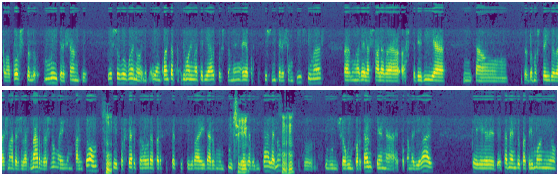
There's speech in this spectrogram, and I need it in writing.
ao apóstolo, moi interesante. Eso, bueno, en cuanto a patrimonio material, pois pues, tamén hai aportacións interesantísimas, alguna delas fala da hospedería mm, tan do mosteiro das Madres Bernardas, non? Hai un pantón, sí. que, por certo, agora parece ser que se vai dar un impulso sí. a rehabilitala, non? Uh -huh. Tuvo un xogo importante na época medieval. Eh, tamén do patrimonio,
